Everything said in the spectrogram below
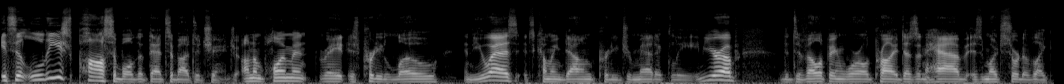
it's at least possible that that's about to change. Unemployment rate is pretty low in the US, it's coming down pretty dramatically in Europe. The developing world probably doesn't have as much sort of like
